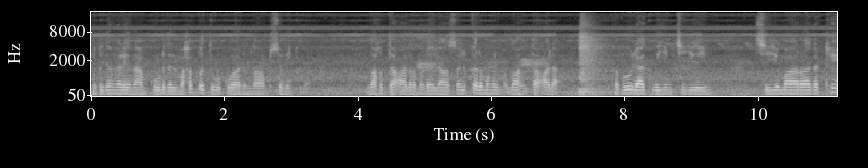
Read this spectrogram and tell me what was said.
നിബിതങ്ങളെ നാം കൂടുതൽ മഹബത്ത് വെക്കുവാനും നാം ശ്രമിക്കുക അള്ളാഹുത്ത ആല നമ്മുടെ എല്ലാ സൽക്കർമ്മങ്ങളും അള്ളാഹുത്ത ആല കബൂലാക്കുകയും ചെയ്യുകയും ചെയ്യുമാറാകട്ടെ.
